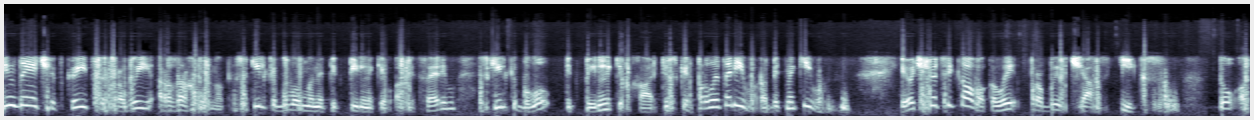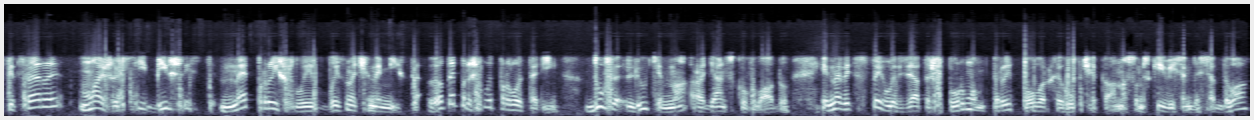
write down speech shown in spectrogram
Він дає чіткий цифровий розрахунок, скільки було в мене підпільників офіцерів, скільки було підпільників харківських пролетарів, робітників. І от що цікаво, коли пробив час Х, то офіцери, майже всі більшість, не прийшли в визначене місце. Зате прийшли пролетарі, дуже люті на радянську владу, і навіть встигли взяти штурмом три поверхи Губчака на Сумській 82,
